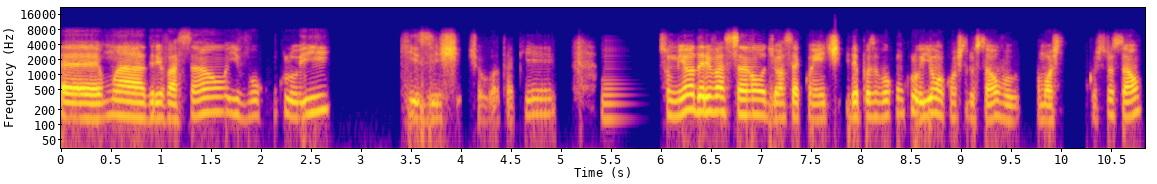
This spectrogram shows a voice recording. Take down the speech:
é, uma derivação e vou concluir que existe. Deixa eu botar aqui. Vou assumir uma derivação de uma sequente e depois eu vou concluir uma construção, vou mostrar a construção.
